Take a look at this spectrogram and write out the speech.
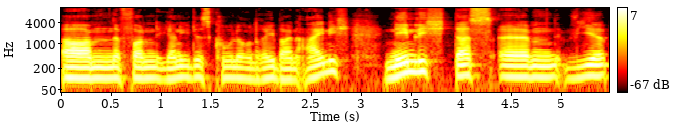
ähm, von Janidis, Kohle und Rehbein einig, nämlich, dass ähm, wir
